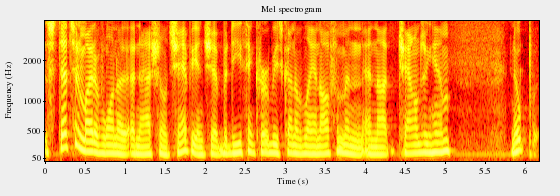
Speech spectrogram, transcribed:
Stetson might have won a, a, national championship, but do you think Kirby's kind of laying off him and, and not challenging him? Nope.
